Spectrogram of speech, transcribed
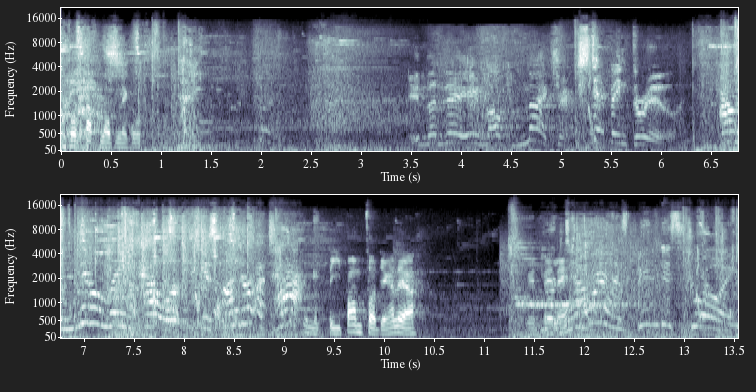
my พวกขับลมเลยกู In the name of magic. Stepping through. Our middle lane tower is under attack. มันตีป้อมสดอย่างนั้นเลยเหรอเกินไป Your แล้ว tower has been destroyed.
